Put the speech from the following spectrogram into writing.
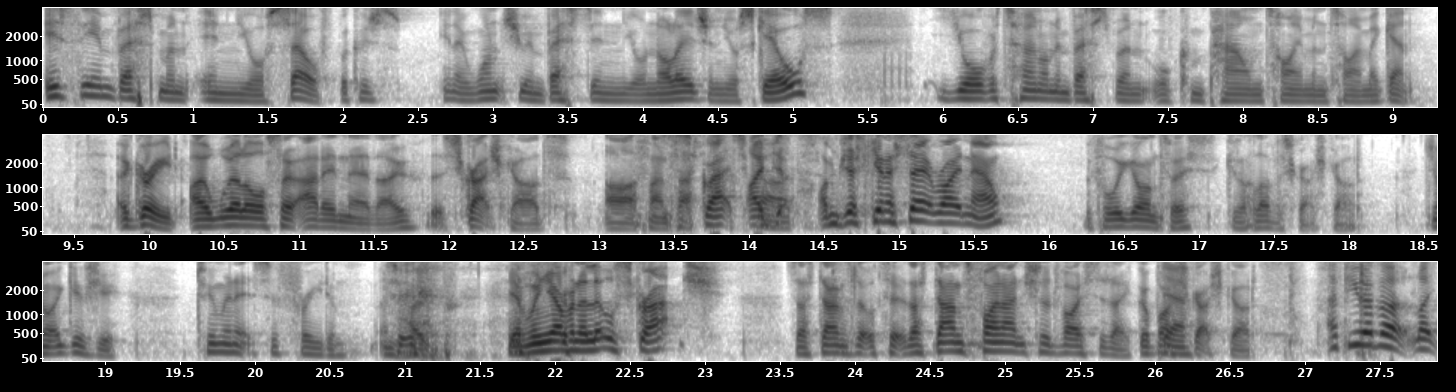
is the investment in yourself, because you know once you invest in your knowledge and your skills, your return on investment will compound time and time again. Agreed. I will also add in there though that scratch cards are fantastic. Scratch cards. I'm just going to say it right now before we go on to this because I love a scratch card. Do you know what it gives you? Two minutes of freedom and Two- hope. Yeah, when you're having a little scratch. So that's Dan's little tip. That's Dan's financial advice today. Goodbye, Yeah. scratch card. Have you ever like?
